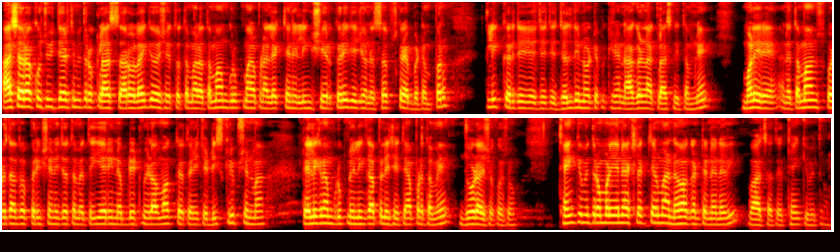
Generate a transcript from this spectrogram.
આશા રાખું છું વિદ્યાર્થી મિત્રો ક્લાસ સારો લાગ્યો છે તો તમારા તમામ ગ્રુપમાં આપણા લેક્ચરની લિંક શેર કરી દેજો અને સબસ્ક્રાઇબ બટન પર ક્લિક કરી દેજો, જેથી જલ્દી નોટિફિકેશન આગળના ક્લાસની તમને મળી રહે. અને તમામ સ્પર્ધાત્મક પરીક્ષાની જો તમે તૈયારીને અપડેટ મેળવવા માગતા તો નીચે ડિસ્ક્રિપ્શનમાં ટેલિગ્રામ ગ્રુપની લિંક આપેલી છે, ત્યાં પણ તમે જોડાઈ શકો છો. થેન્ક યુ મિત્રો, મળીએ નેક્સ્ટ લેક્ચરમાં નવા કન્ટેન્ટ નવી વાત સાથે. થેન્ક યુ મિત્રો.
